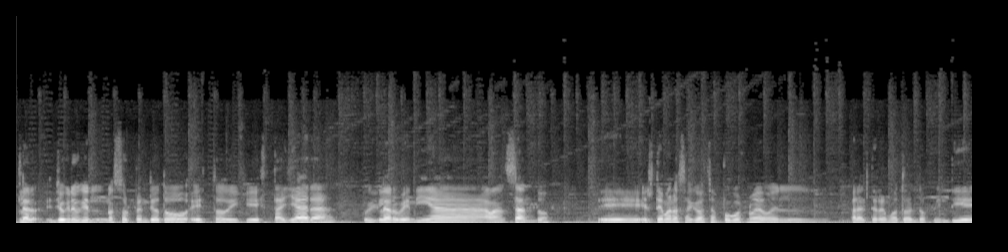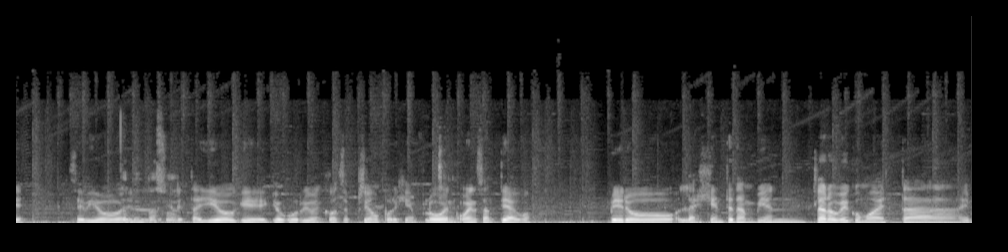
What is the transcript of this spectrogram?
claro, yo creo que nos sorprendió todo esto de que estallara, porque claro, venía avanzando. Eh, el tema de los saqueos tampoco es nuevo. El, para el terremoto del 2010 se vio el, estallido que, que ocurrió en Concepción, por ejemplo, o en, o en Santiago. Pero la gente también, claro, ve como a estas em-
